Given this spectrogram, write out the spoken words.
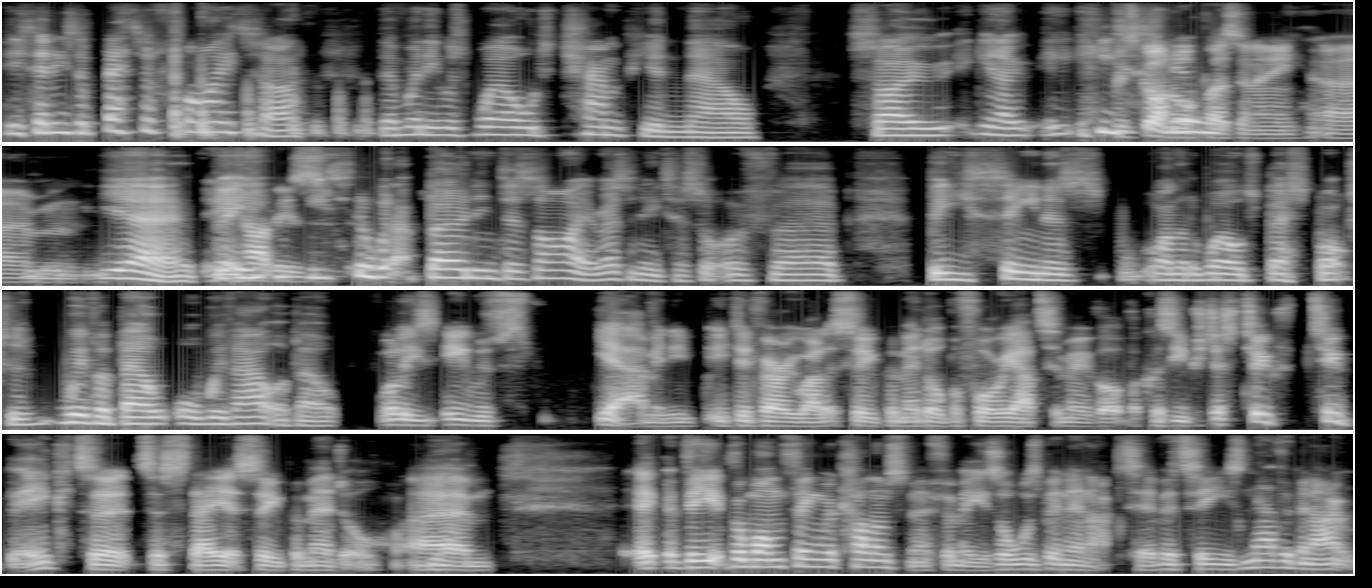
He said he's a better fighter than when he was world champion. Now, so you know he, he's, He's gone still, up, hasn't he? Um, Yeah, but he he, his- he's still got that burning desire, hasn't he, to sort of uh, be seen as one of the world's best boxers with a belt or without a belt. well, he's he was. Yeah, I mean, he, he did very well at super middle before he had to move up because he was just too too big to to stay at super middle. Yeah. Um, it- the the one thing with Callum Smith for me has always been inactivity. He's never been out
